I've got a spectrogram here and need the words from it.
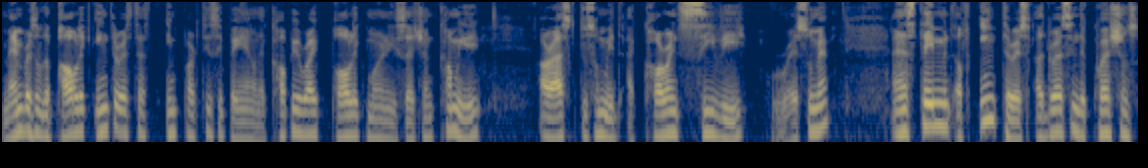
Members of the public interested in participating on the Copyright Public Modernization Committee are asked to submit a current CV, resume, and a statement of interest addressing the questions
